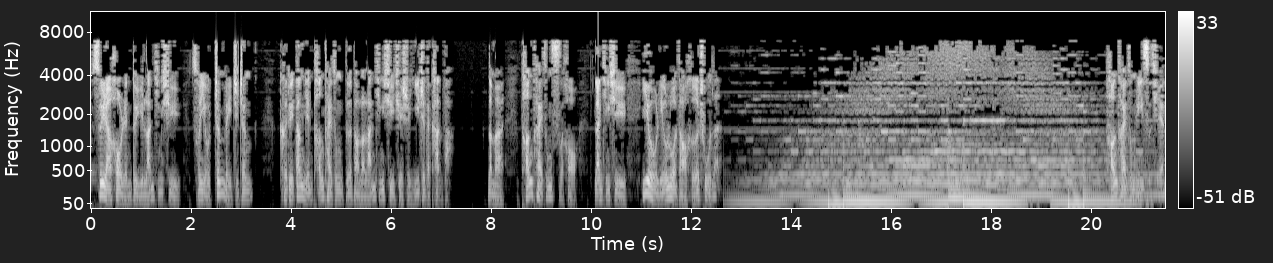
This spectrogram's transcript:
虽然后人对于《兰亭序》存有真伪之争，可对当年唐太宗得到了《兰亭序》却是一致的看法。那么，唐太宗死后？《兰亭序》又流落到何处呢？唐太宗临死前，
